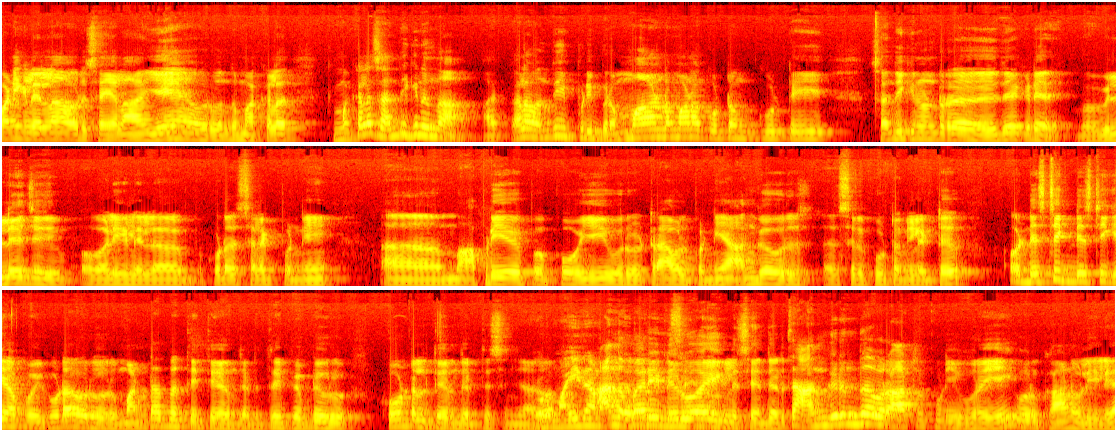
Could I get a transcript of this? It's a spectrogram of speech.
பணிகள் எல்லாம் அவர் செய்யலாம். ஏன் அவர் வந்து மக்களை மக்களை சந்திக்கணும் தான். அதனால வந்து இப்படி பிரம்மாண்டமான கூட்டம் கூட்டி சந்திக்கணுன்ற இதே கிடையாது. இப்போ வில்லேஜ் வழிகளில் கூட செலக்ட் பண்ணி அப்படியே இப்போ போய் ஒரு ட்ராவல் பண்ணி அங்கே ஒரு சிறு கூட்டங்கள் இட்டு ஒரு டிஸ்ட்ரிக்ட் டிஸ்ட்ரிக்டாக போய் கூட ஒரு ஒரு மண்டபத்தை தேர்ந்தெடுத்து இப்போ எப்படி ஒரு ஹோட்டல் தேர்ந்தெடுத்து செஞ்சாரோ மைதானம் அந்த மாதிரி நிர்வாகிகளை சேர்ந்தெடுத்து அங்கிருந்து அவர் ஆற்றக்கூடிய உரையை ஒரு காணொளியில்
